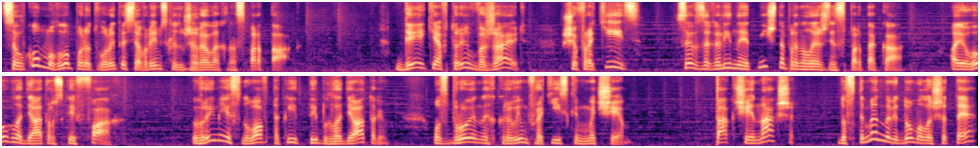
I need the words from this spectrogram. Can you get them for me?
цілком могло перетворитися в римських джерелах на Спартак. Деякі автори вважають, що фракієць це взагалі не етнічна приналежність Спартака, а його гладіаторський фах. В Римі існував такий тип гладіаторів, озброєних кривим фракійським мечем. Так чи інакше, достеменно відомо лише те,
